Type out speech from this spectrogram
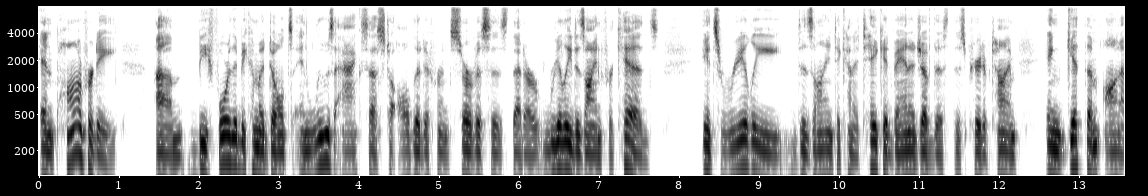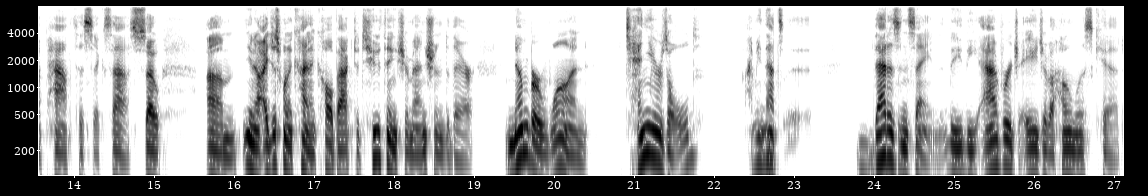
and poverty um, before they become adults and lose access to all the different services that are really designed for kids. It's really designed to kind of take advantage of this this period of time and get them on a path to success. So, um, you know, I just want to kind of call back to two things you mentioned there. Number one, 10 years old. I mean, that's that is insane. The the average age of a homeless kid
